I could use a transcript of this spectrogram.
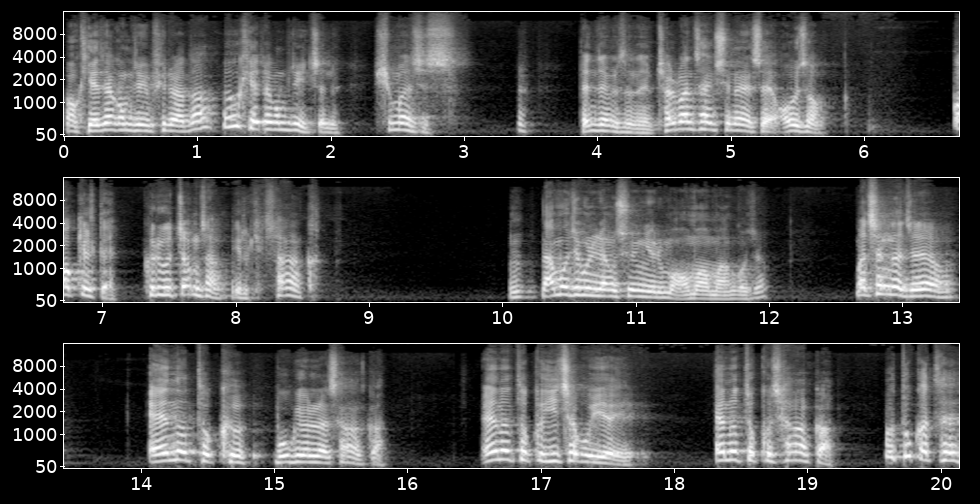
어, 계좌 검증이 필요하다? 여기 계좌 검증 있잖아요. 휴마시스. 벤자민 선생님, 절반 차익 실현했어요. 어디서? 꺾일 때. 그리고 점상, 이렇게 상한가. 응? 나머지 물량 수익률이 뭐 어마어마한 거죠. 마찬가지예요. 에너토크, 목요일날 상한가. 에너토크 2차 VA. 에너토크 상한가. 어, 똑같아.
